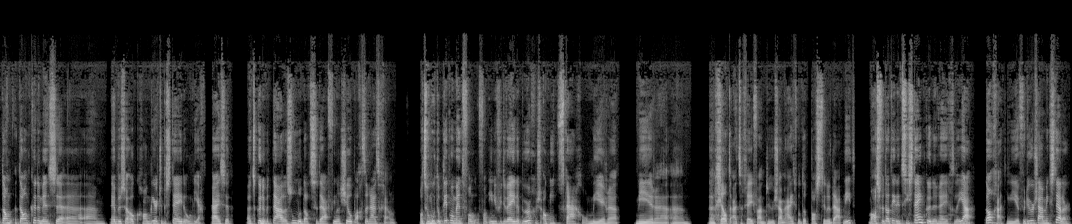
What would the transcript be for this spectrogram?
dan, dan kunnen mensen, um, hebben ze ook gewoon meer te besteden om die echte prijzen te kunnen betalen zonder dat ze daar financieel op achteruit gaan. Want we moeten op dit moment van, van individuele burgers ook niet vragen om meer, meer ehm, geld uit te geven aan duurzaamheid. Want dat past inderdaad niet. Maar als we dat in het systeem kunnen regelen, ja, dan gaat die verduurzaming sneller.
